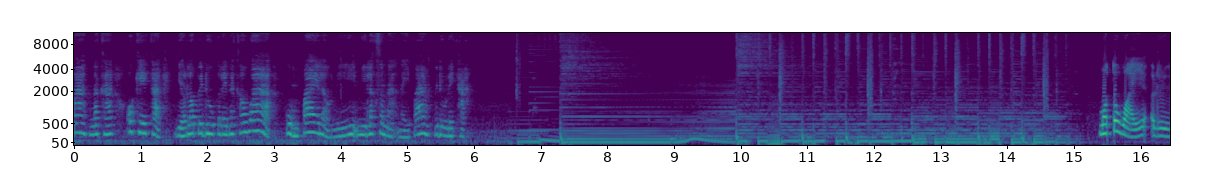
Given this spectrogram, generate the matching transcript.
มากๆนะคะ โอเคค่ะ เดี๋ยวเราไปดูกันเลยนะคะว่ากลุ่มป้ายเหล่านี้มีลักษณะไหนบ้างไปดูเลยค่ะ มอเตอร์ไวย์หรือ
